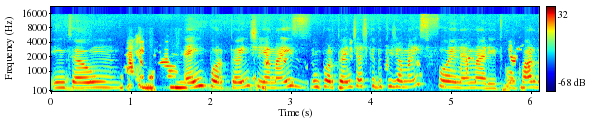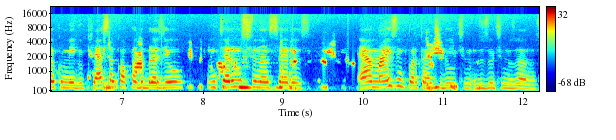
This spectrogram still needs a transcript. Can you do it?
Então, é importante, e é mais importante, acho que do que jamais foi, né, Mari? Tu concorda comigo que essa Copa do Brasil, em termos financeiros, é a mais importante do último, dos últimos anos?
